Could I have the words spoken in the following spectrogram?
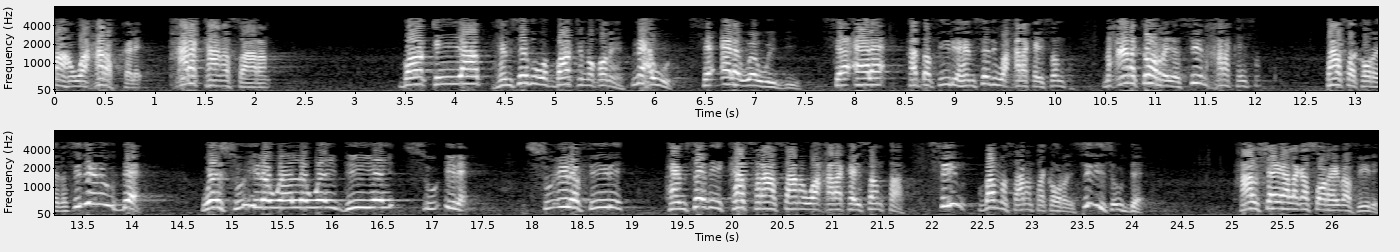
maaha waa xaraf kale. Xarakaana saaran. Baaqiyaad hamsadu baaqi noqone naxwu sa'ala waa weydiiyey sa'ala hadda fiiri hamsadii waa xarakaysanta maxaana ka horreeya siin xarakaysan. Taasaa ka horeyda sideena udaa wa su'ila waa la weydiiyey su'ila. Su'ila fiiri hamsadii kasraasaana waa xarakaysanta siin dama saarantaa ka horeysa sidiisa udaa hal shaya laga soo reebaa fiiri.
